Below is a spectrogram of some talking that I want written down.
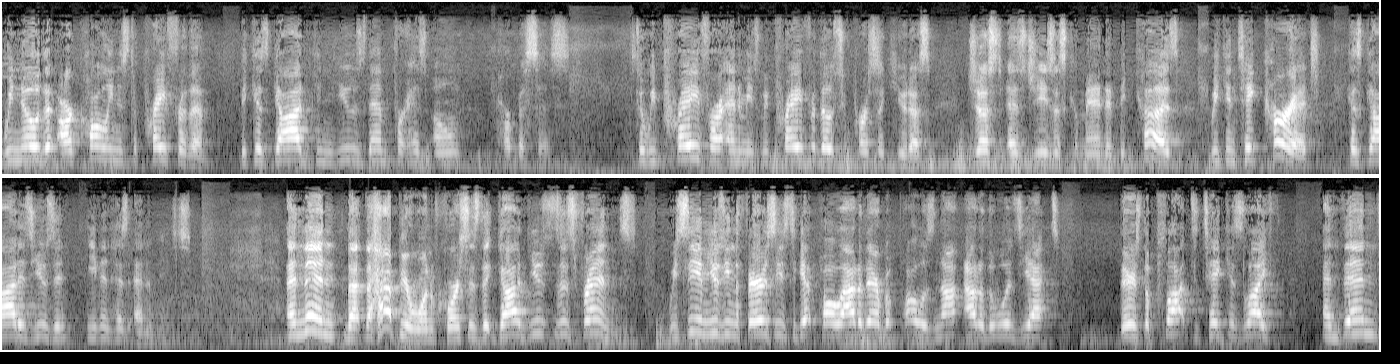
We know that our calling is to pray for them because God can use them for his own purposes. So we pray for our enemies. We pray for those who persecute us, just as Jesus commanded, because we can take courage, because God is using even his enemies. And then the, the happier one, of course, is that God uses his friends. We see him using the Pharisees to get Paul out of there, but Paul is not out of the woods yet. There's the plot to take his life. And then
